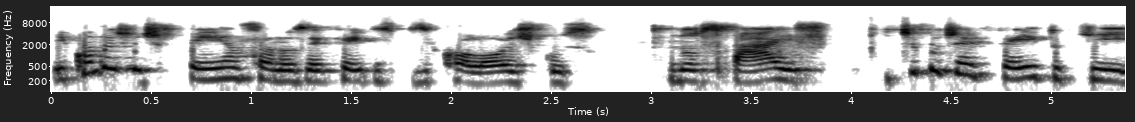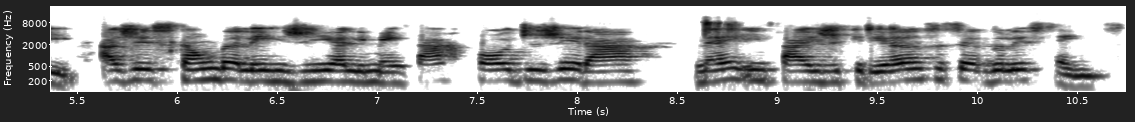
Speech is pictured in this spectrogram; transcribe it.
E quando a gente pensa nos efeitos psicológicos nos pais, que tipo de efeito que a gestão da alergia alimentar pode gerar né, em pais de crianças e adolescentes.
